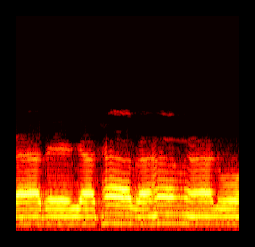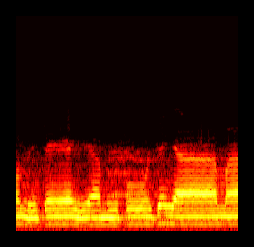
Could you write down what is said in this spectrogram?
การเรยะทาระหังอาโลมิเตยามิปูจยามา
